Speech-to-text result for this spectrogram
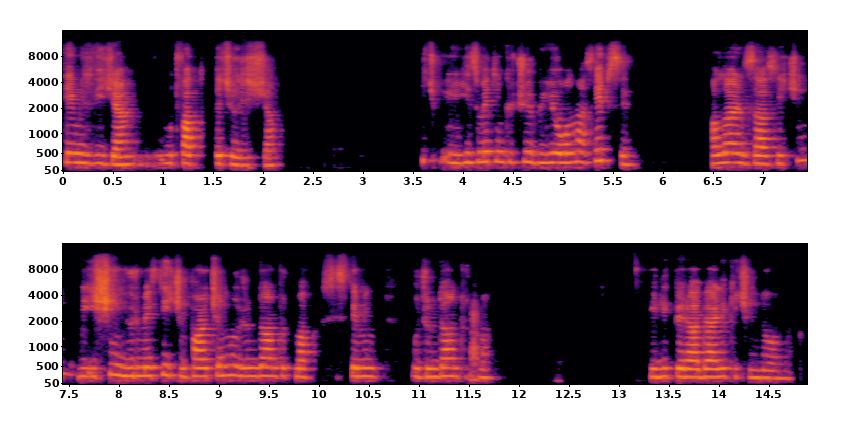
temizleyeceğim, mutfakta çalışacağım. Hiç hizmetin küçüğü büyüğü olmaz. Hepsi. Allah rızası için bir işin yürümesi için parçanın ucundan tutmak, sistemin ucundan tutmak. Birlik beraberlik içinde olmak.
